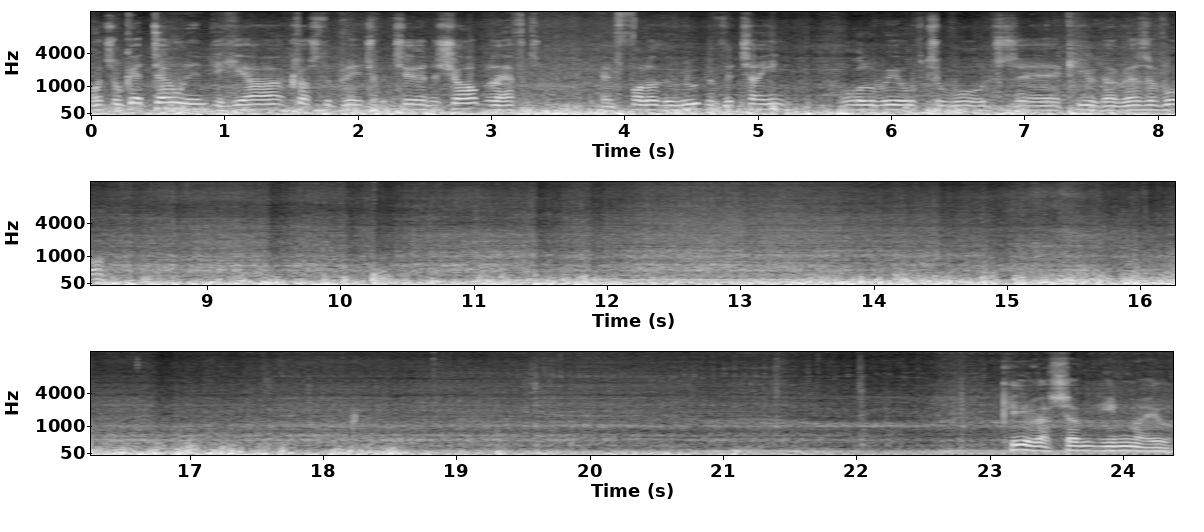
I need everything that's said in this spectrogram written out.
once we get down into here, across the bridge, we turn a sharp left and follow the route of the Tyne all the way up towards uh, Kielder Reservoir. Kielder 17 mile.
